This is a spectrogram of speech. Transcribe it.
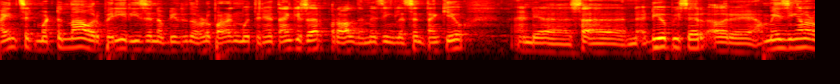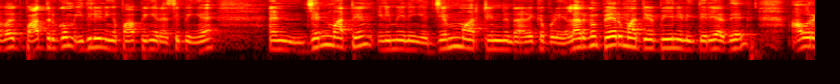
மைண்ட் செட் மட்டும்தான் அவர் பெரிய ரீசன் அப்படின்றது அவரோட பழகும்போது தெரியும். Thank you sir for all the amazing lesson thank you and DOP sir அவர் அமேசிங்கான ஒர்க் பார்த்துருக்கோம். இதுலேயும் நீங்கள் பார்ப்பீங்க ரசிப்பீங்க. அண்ட் ஜென் மார்ட்டின் இனிமேல் நீங்கள் ஜெம் மார்ட்டின் என்று அழைக்கப்படும் எல்லாருக்கும் பேர் மாற்றி வைப்பீங்கன்னு எனக்கு தெரியாது. அவர்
